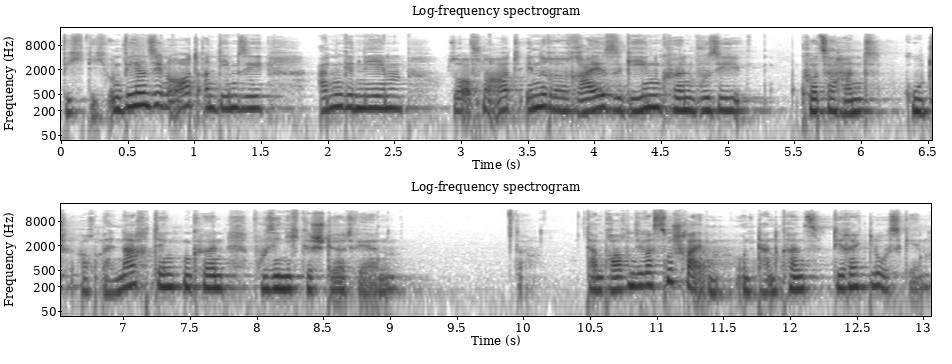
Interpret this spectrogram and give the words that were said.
wichtig. Und wählen Sie einen Ort, an dem Sie angenehm so auf eine Art innere Reise gehen können, wo Sie kurzerhand gut auch mal nachdenken können, wo Sie nicht gestört werden. So. Dann brauchen Sie was zum Schreiben und dann kann es direkt losgehen.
